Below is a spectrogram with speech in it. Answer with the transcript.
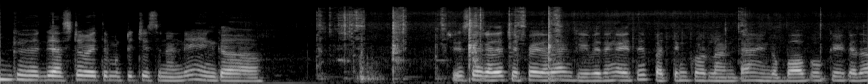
ఇంకా గ్యాస్ స్టవ్ అయితే ముట్టించేసానండి ఇంకా చూసావు కదా చెప్పే కదా ఇంక ఈ విధంగా అయితే పత్తింకూరలు అంట ఇంకా బాబుకే కదా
